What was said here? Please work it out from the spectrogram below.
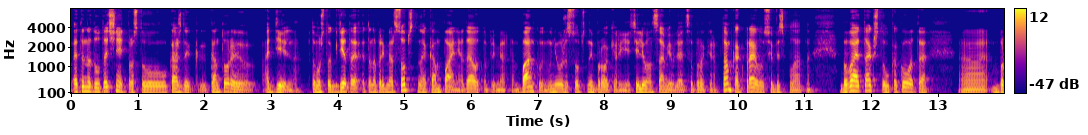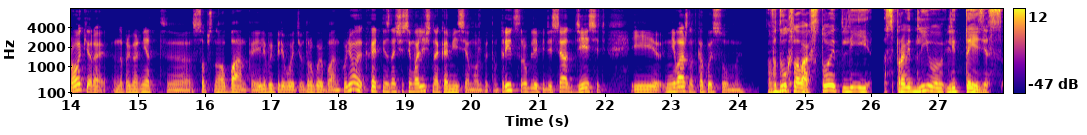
Это надо уточнять просто у каждой конторы отдельно, потому что где-то это, например, собственная компания, да, вот, например, там банк, у него уже собственный брокер есть, или он сам является брокером. Там, как правило, все бесплатно. Бывает так, что у какого-то Э, брокера, например, нет э, собственного банка, или вы переводите в другой банк, у него какая-то незначительная символичная комиссия, может быть, там 30 рублей, 50, 10, и неважно от какой суммы. В двух словах, стоит ли справедливо ли тезис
